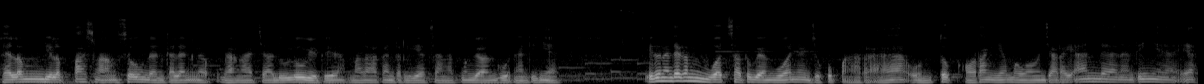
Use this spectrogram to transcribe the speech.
helm dilepas langsung dan kalian nggak ngaca dulu gitu ya, malah akan terlihat sangat mengganggu nantinya itu nanti akan membuat satu gangguan yang cukup parah untuk orang yang mewawancarai Anda nantinya ya.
